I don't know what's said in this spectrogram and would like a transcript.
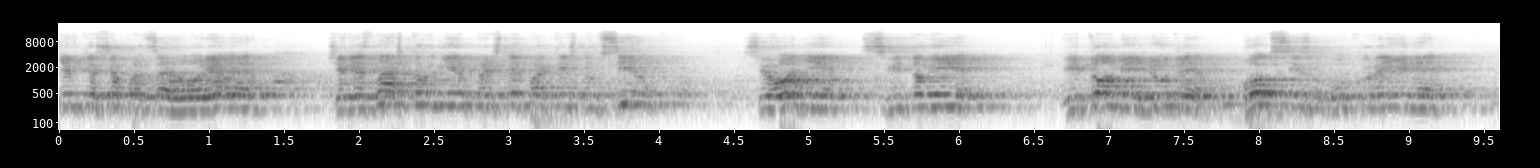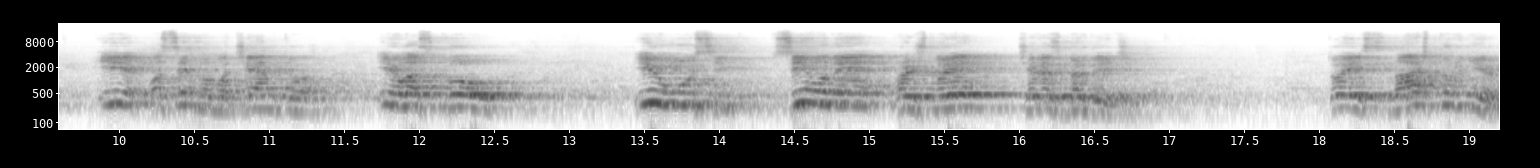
тільки що про це говорили. Через наш турнір прийшли практично всі сьогодні світові відомі люди в боксі з України, і Василь Ломаченко, і Глазков, і Усік. Всі вони пройшли через Бердичів. Тобто наш турнір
